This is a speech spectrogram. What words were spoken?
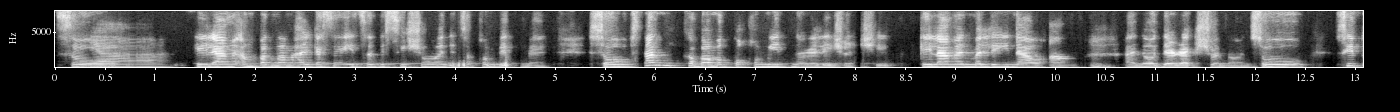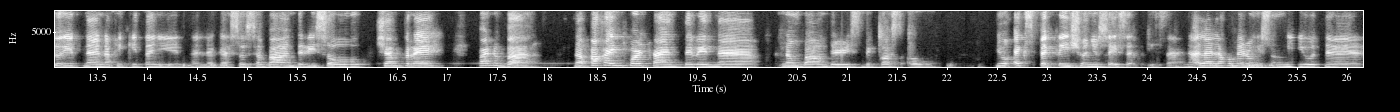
So, yeah. kailangan, ang pagmamahal kasi, it's a decision, it's a commitment. So, saan ka ba magko-commit na relationship? Kailangan malinaw ang hmm. ano direction nun. So, see to it na nakikita niyo yun talaga. So, sa boundary, so, syempre, paano ba? Napaka-importante rin na ng boundaries because of yung expectation nyo sa isa't isa. Naalala ko merong isang youth na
